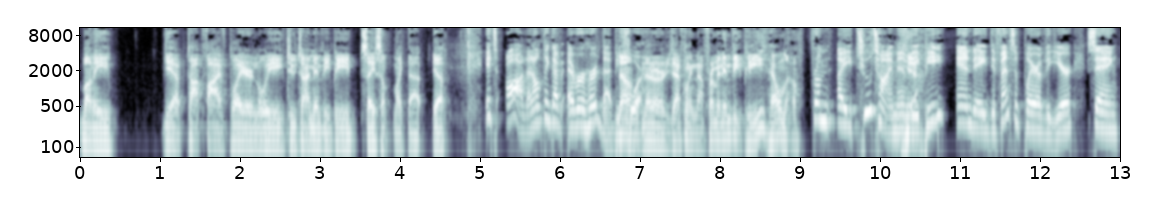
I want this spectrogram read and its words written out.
money, yeah, top five player in the league, two time MVP, say something like that. Yeah, It's odd. I don't think I've ever heard that before no, no, no, definitely not from an MVP. Hell no. from a two-time MVP and a Defensive Player of the Year saying,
